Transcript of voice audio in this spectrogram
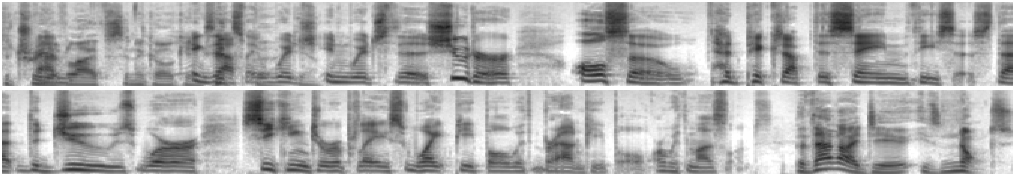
The Tree um, of Life synagogue exactly, Pittsburgh, which yeah. in which the shooter also had picked up this same thesis that the Jews were seeking to replace white people with brown people or with Muslims. But that idea is not,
